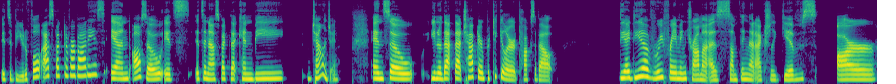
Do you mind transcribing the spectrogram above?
it's a beautiful aspect of our bodies. And also it's it's an aspect that can be challenging. And so you know that that chapter in particular talks about the idea of reframing trauma as something that actually gives our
